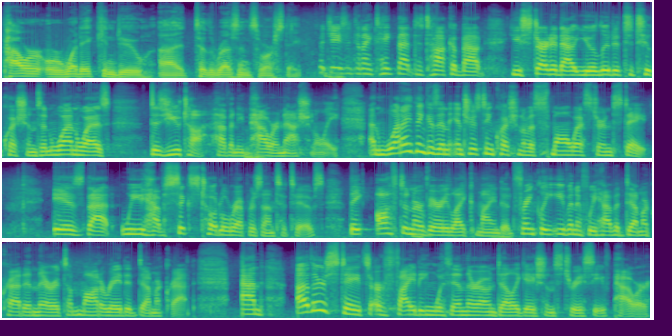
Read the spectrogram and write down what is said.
power or what it can do uh, to the residents of our state. But Jason, can I take that to talk about? You started out, you alluded to two questions, and one was, does Utah have any power nationally? And what I think is an interesting question of a small Western state is that we have six total representatives. They often are very like minded. Frankly, even if we have a Democrat in there, it's a moderated Democrat. And other states are fighting within their own delegations to receive power.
